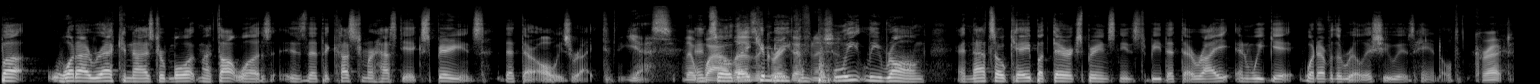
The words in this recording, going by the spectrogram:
But what I recognized or what my thought was is that the customer has to experience that they're always right. Yes. The, And wow, so they can be definition. completely wrong, and that's okay. But their experience needs to be that they're right, and we get whatever the real issue is handled. Correct.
